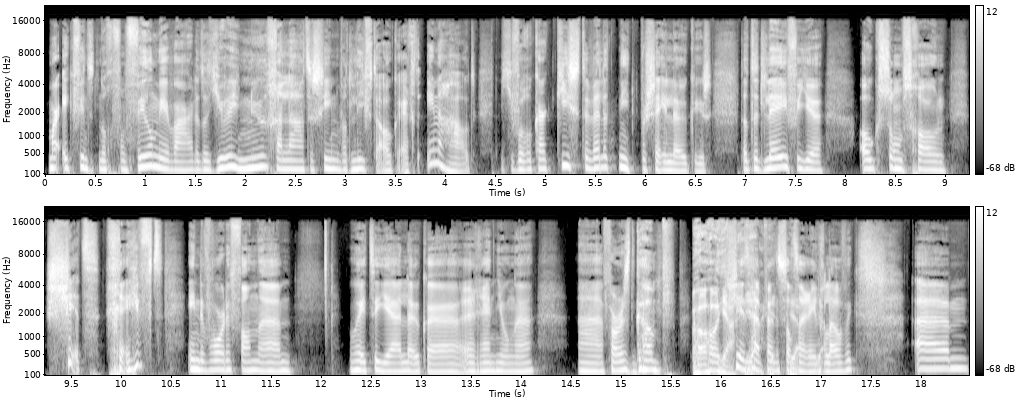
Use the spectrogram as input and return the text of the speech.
Maar ik vind het nog van veel meer waarde dat jullie nu gaan laten zien wat liefde ook echt inhoudt. Dat je voor elkaar kiest terwijl het niet per se leuk is. Dat het leven je ook soms gewoon shit geeft. In de woorden van, uh, hoe heet die uh, leuke renjongen? Uh, Forrest Gump. Oh ja. Shit ja, happens, ja, erin geloof ik. Um,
